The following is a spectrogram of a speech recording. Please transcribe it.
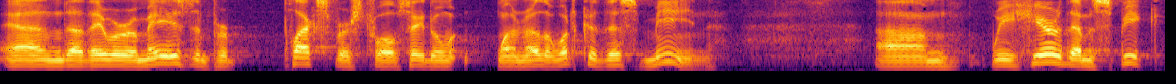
And uh, they were amazed and perplexed, verse 12, saying to one another, What could this mean? Um, we hear them speak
